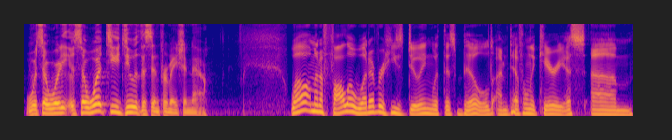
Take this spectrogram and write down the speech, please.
what, so what? Do you, so what do you do with this information now? Well, I'm going to follow whatever he's doing with this build. I'm definitely curious. Um,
